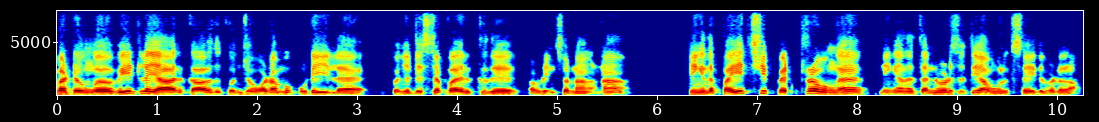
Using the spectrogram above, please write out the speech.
பட் உங்கள் வீட்டில் யாருக்காவது கொஞ்சம் உடம்பு முடியல கொஞ்சம் டிஸ்டர்பாக இருக்குது அப்படின்னு சொன்னாங்கன்னா நீங்கள் இந்த பயிற்சி பெற்றவங்க நீங்கள் அந்த தன்னோட சுற்றி அவங்களுக்கு செய்து விடலாம்.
